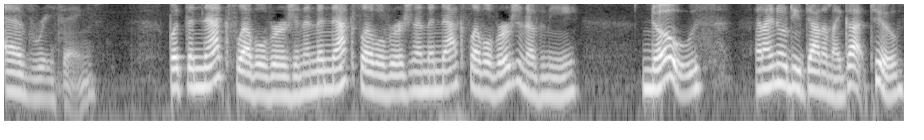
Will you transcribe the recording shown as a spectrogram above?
everything. But the next level version and the next level version and the next level version of me knows, and I know deep down in my gut too,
